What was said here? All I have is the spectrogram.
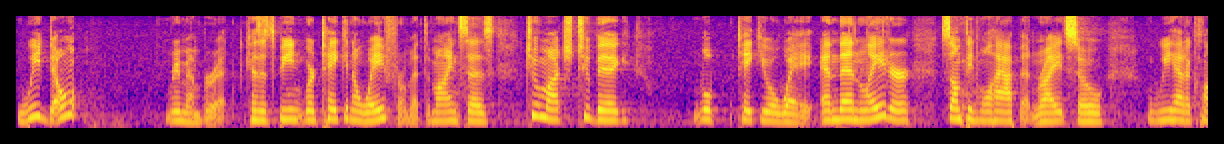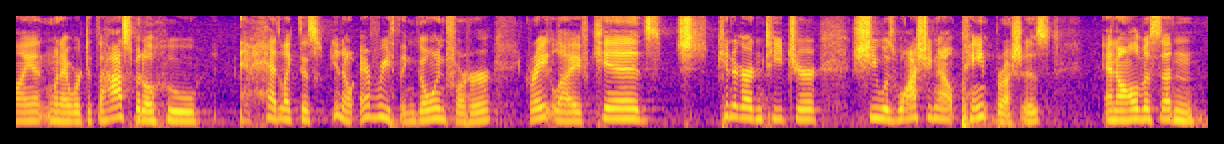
we don't remember it because it's being we're taken away from it. The mind says too much too big we'll take you away. And then later something will happen right? So we had a client when i worked at the hospital who had like this you know everything going for her. Great life kids kindergarten teacher. She was washing out paintbrushes and all of a sudden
